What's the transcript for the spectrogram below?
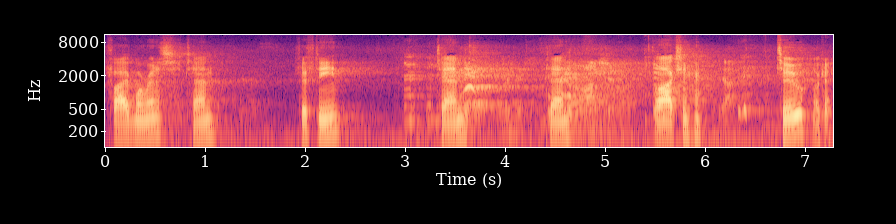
Five more minutes? 10? 15? 10? 10? Auction? Two? Okay.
